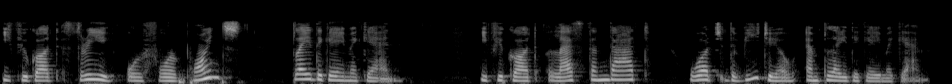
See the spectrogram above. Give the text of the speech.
If you got 3 or 4 points, play the game again. If you got less than that, watch the video and play the game again.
